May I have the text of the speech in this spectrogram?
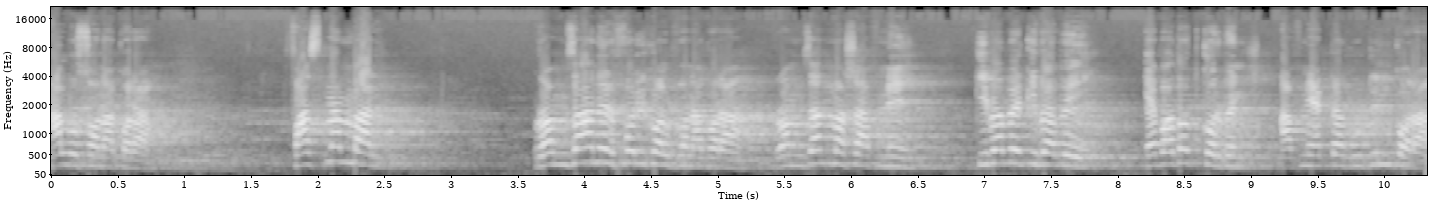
আলোচনা করা। পাঁচ নাম্বার, রমজানের পরিকল্পনা করা। রমজান মাসে আপনি কীভাবে কীভাবে এবাদত করবেন, আপনি একটা রুটিন করা।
